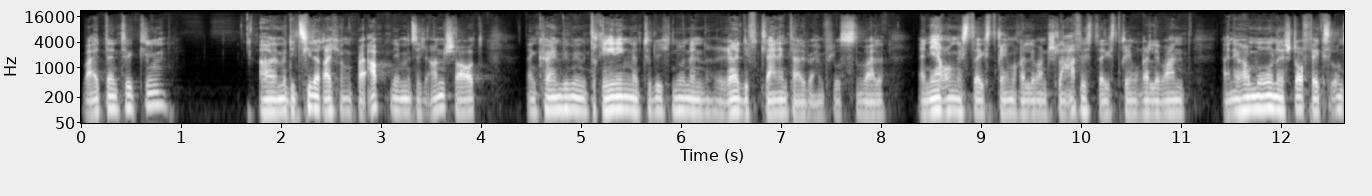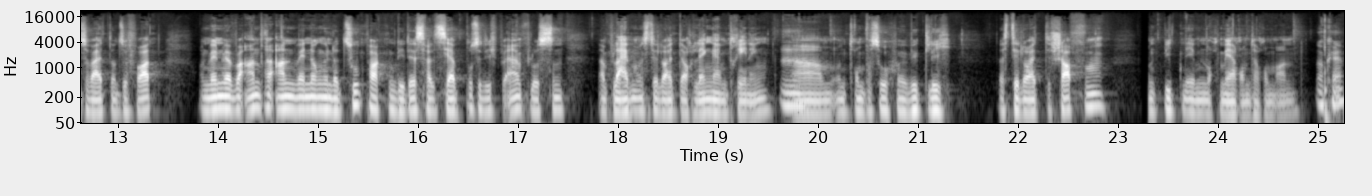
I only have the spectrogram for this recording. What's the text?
weiterentwickeln. Aber wenn man die Zielerreichung bei Abnehmen sich anschaut, dann können wir mit dem Training natürlich nur einen relativ kleinen Teil beeinflussen, weil Ernährung ist da extrem relevant, Schlaf ist da extrem relevant, deine Hormone, Stoffwechsel und so weiter und so fort. Und wenn wir aber andere Anwendungen dazu packen, die das halt sehr positiv beeinflussen, dann bleiben uns die Leute auch länger im Training. Mhm. Ähm, und darum versuchen wir wirklich, dass die Leute schaffen, und bieten eben noch mehr rundherum an. Okay.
